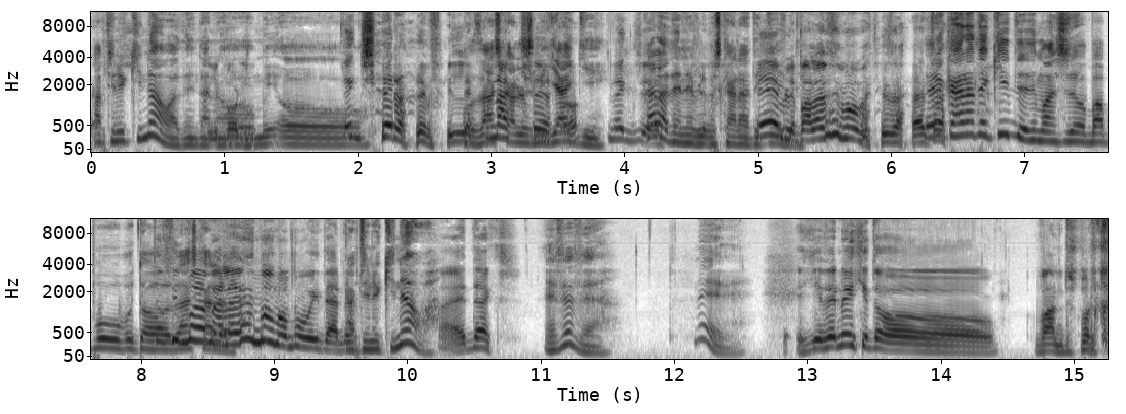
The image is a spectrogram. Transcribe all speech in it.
Από την Οκινάουα δεν ήταν Λοιπόν, ο, Μι- ο, Δεν ξέρω, ρε φίλε. ο να δάσκαλος ξέρω. Μιγιάγκη. Δεν ξέρω. Καλά δεν έβλεπες Καρατεκίδ. Έβλεπα, αλλά δεν θυμάμαι τι θα Ε, Καρατεκίδ δεν θυμάσαι τον παππού που το, Το θυμάμαι, δάσκαλο; αλλά δεν θυμάμαι πού ήταν. Από την Οκινάουα. Α, εντάξει. Ε, βέβαια. Ναι, ρε. Εκεί δεν έχει το βαν του σπορκό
